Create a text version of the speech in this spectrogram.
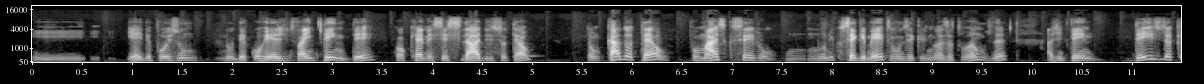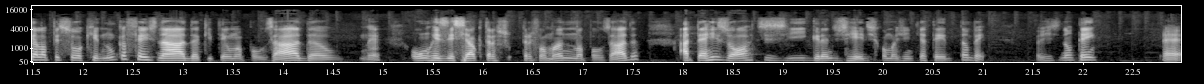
E, e aí depois, um, no decorrer, a gente vai entender qual é a necessidade desse hotel. Então, cada hotel, por mais que seja um, um único segmento, vamos dizer que nós atuamos, né? A gente tem desde aquela pessoa que nunca fez nada, que tem uma pousada, né, ou um residencial que está transformando numa pousada, até resorts e grandes redes como a gente atende também. A gente não tem, é,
